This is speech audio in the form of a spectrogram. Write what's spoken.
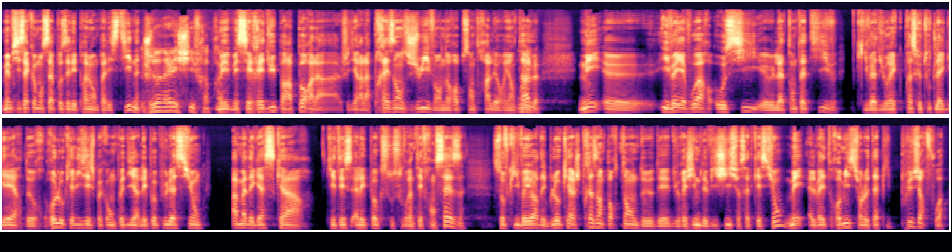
Même si ça commençait à poser des problèmes en Palestine. Je donnerai les chiffres après. Mais, mais c'est réduit par rapport à la, je veux dire, à la présence juive en Europe centrale et orientale. Mais euh, il va y avoir aussi euh, la tentative qui va durer presque toute la guerre de relocaliser, je sais pas comment on peut dire, les populations à Madagascar, qui était à l'époque sous souveraineté française, sauf qu'il va y avoir des blocages très importants de, du régime de Vichy sur cette question, mais elle va être remise sur le tapis plusieurs fois.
